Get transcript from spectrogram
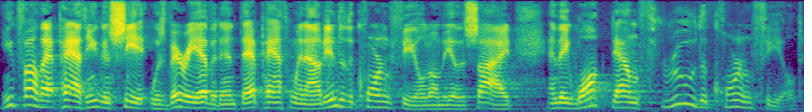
You can follow that path and you can see it was very evident. That path went out into the cornfield on the other side, and they walked down through the cornfield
